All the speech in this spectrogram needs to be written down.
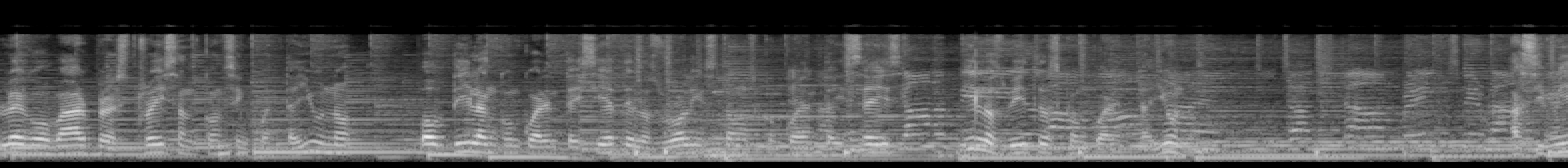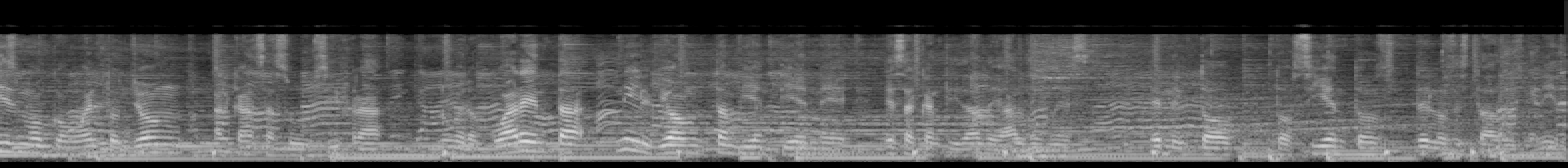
luego Barbara Streisand con 51, Bob Dylan con 47, los Rolling Stones con 46 y los Beatles con 41. Asimismo, como Elton John alcanza su cifra número 40, Neil Young también tiene esa cantidad de álbumes en el top 200 de los Estados Unidos.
